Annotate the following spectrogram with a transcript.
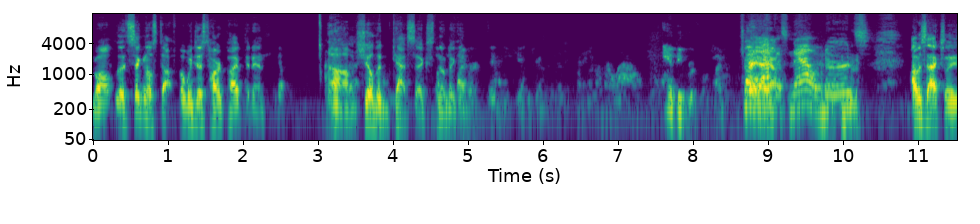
Well, the signal's tough, but we just hard piped it in. Yep. Um, shielded Cat six, no Fucking biggie. fiber. You can't transmit it. EMP proof. Try Yeah, to yeah, hack yeah. us now, nerds. I was actually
